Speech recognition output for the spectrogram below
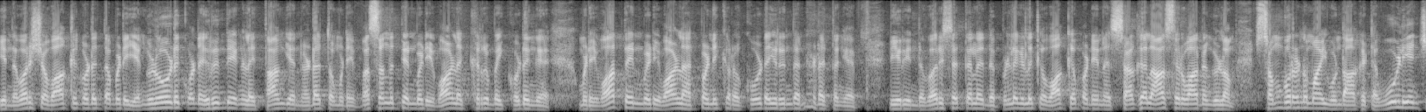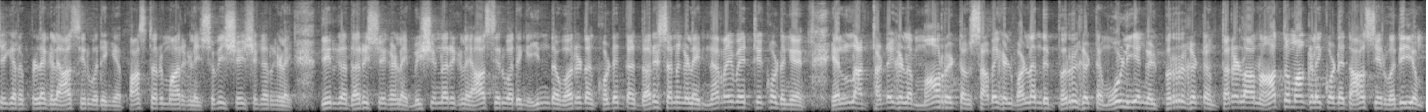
இந்த வருஷம் வாக்கு கொடுத்தபடி எங்களோடு கூட இருந்து எங்களை தாங்கிய நடத்த உடைய வசனத்தின்படி வாழ கிருபை கொடுங்க. உடைய வார்த்தையின்படி வாழ அர்ப்பணிக்கிற கூட இருந்த நடத்துங்க. நீர் இந்த வருஷத்தில் இந்த பிள்ளைகளுக்கு வாக்கப்படின சகல ஆசீர்வாதங்களும் சம்பூரணமாய் உண்டாகட்ட ஊழியம் செய்கிற பிள்ளைகளை ஆசீர்வதிங்க. பாஸ்டர்மார்களை சுவிசேஷகர்களை தீர்க்க தரிசிகளை மிஷினர்களை ஆசீர்வதிங்க. இந்த வருடம் கொடுத்த தரிசனங்களை நிறைவேற்றி கொடுங்க. எல்லா தடைகளும் மாறட்டும். சபைகள் வளர்ந்து பெருகட்டும். ஊழியங்கள் பெருகட்டும். திரளான ஆத்துமாக்களை கொடுத்த ஆசீர்வதியும்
